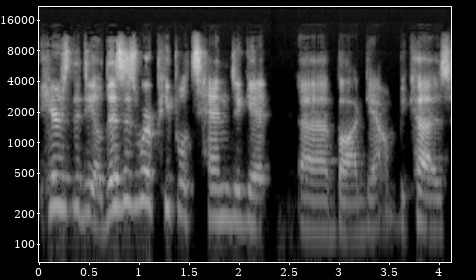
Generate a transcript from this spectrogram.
here's the deal this is where people tend to get uh, bogged down because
